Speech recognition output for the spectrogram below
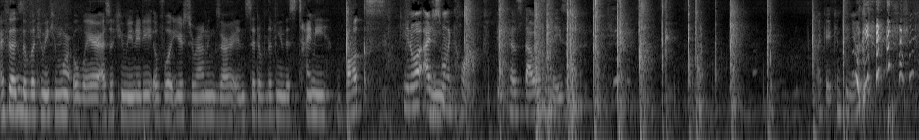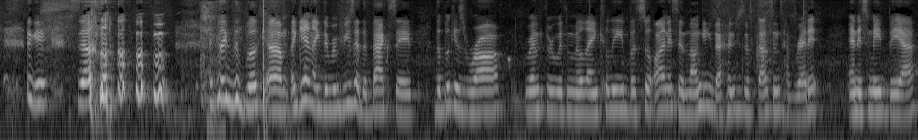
I feel like the book can make you more aware as a community of what your surroundings are instead of living in this tiny box. you know what i just Mm. want to clap because that was amazing okay continue okay, So I feel like the book, um, again, like the reviews at the back say, the book is raw, run through with melancholy, but so honest and longing that hundreds of thousands have read it, and it's made Beah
